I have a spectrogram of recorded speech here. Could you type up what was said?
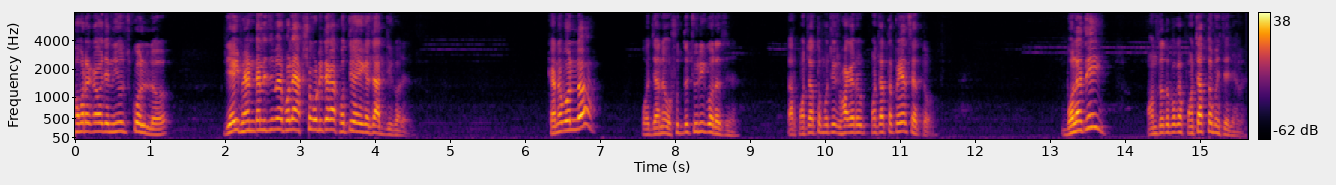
খবরের কাগজে নিউজ করল যে এই ভ্যান্ডালিজমের ফলে একশো কোটি টাকা ক্ষতি হয়ে গেছে আর্জি করে। কেন বলল? ও জানে ওষুধ তো চুরি করেছে। তার পঁচাত্তর পঁচিশ ভাগের পঁচাত্তর পেয়েছে তো। বলে দিই, অন্তত পক্ষে পঁচাত্তর বেঁচে যাবে।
